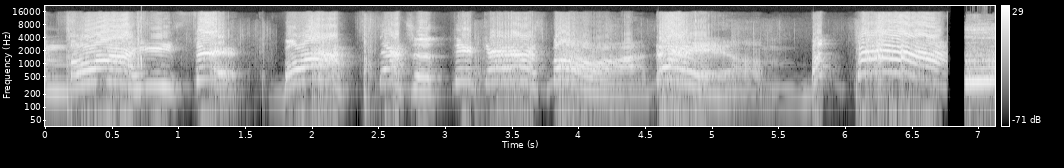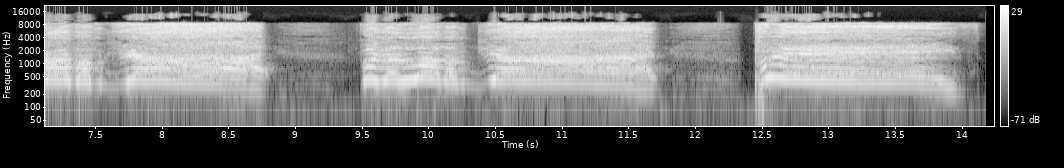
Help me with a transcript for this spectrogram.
Damn, boy, he's thick! Boy, that's a thick-ass boy! Damn!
